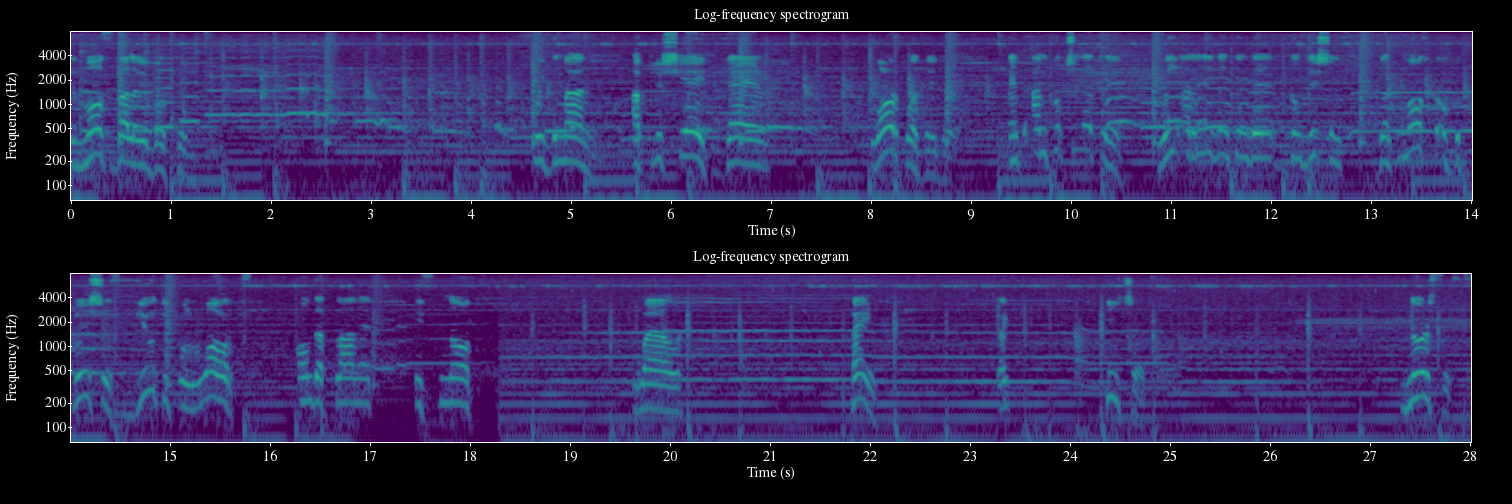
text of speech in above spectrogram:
the most valuable things. With the money, appreciate their work what they do. And unfortunately, we are living in the conditions that most of the precious, beautiful works on the planet is not well paid. Like teachers, nurses,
